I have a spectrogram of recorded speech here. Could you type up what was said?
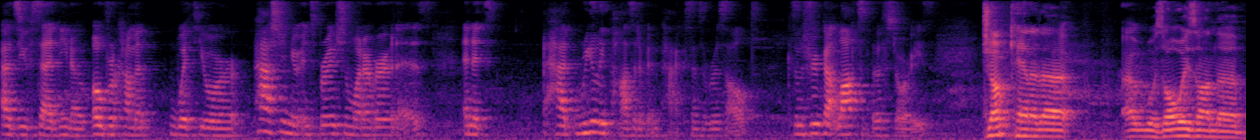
as you've said you know overcome it with your passion your inspiration whatever it is. And it's had really positive impacts as a result. Because i'm sure you've got lots of those stories. Jump canada I was always on the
